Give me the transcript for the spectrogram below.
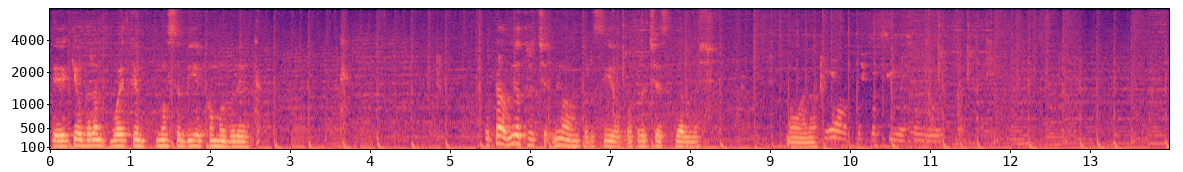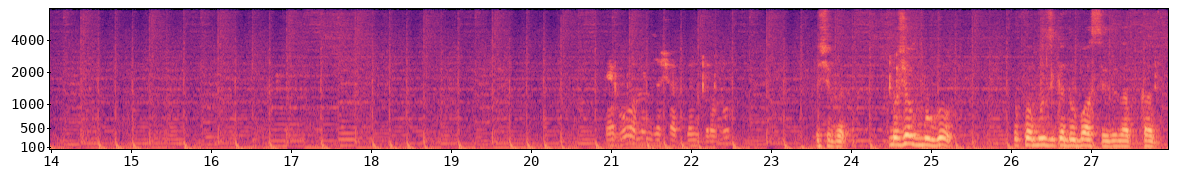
É que eu durante bué tempo não sabia como abrir. Está ali outra chest. Não, parecia outra chest de armas. Não era. Yeah, depois parecia, são boas. É boa, ao menos a shotgun que dropou. Deixa eu ver. O meu jogo bugou. Estou com a música do boss de há bocado.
